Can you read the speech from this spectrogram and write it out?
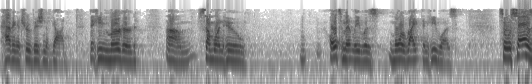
having a true vision of God. That he murdered um, someone who ultimately was more right than he was. So Saul is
